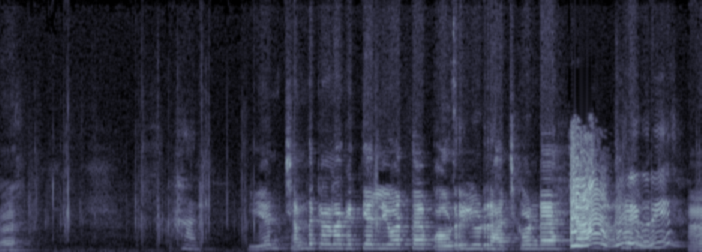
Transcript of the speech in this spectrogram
ಹಾಂ. ಏನ್ ಚಂದ ಕಾಣಕತ್ತಿ ಅಲ್ಲಿ ಇವತ್ತ? ಪೌಡ್ರ್ ಗಿಡ್ರ್ ಹಚ್ಕೊಂಡೆ. ಹಾ.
